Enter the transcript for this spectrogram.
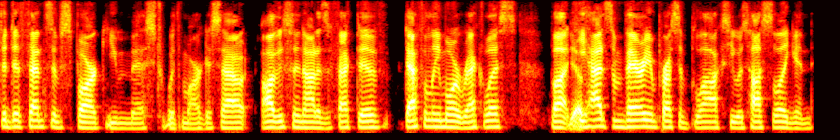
the defensive spark you missed with Marcus out. Obviously not as effective, definitely more reckless, but he had some very impressive blocks. He was hustling and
